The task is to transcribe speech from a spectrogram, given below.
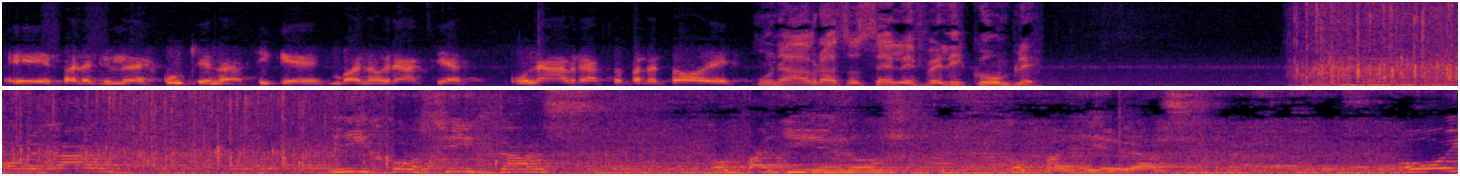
eh, para que lo escuchen, así que, bueno, gracias, un abrazo para todos. Un abrazo, Cele, feliz cumple. Hola, hijos, hijas, compañeros, compañeras. Hoy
